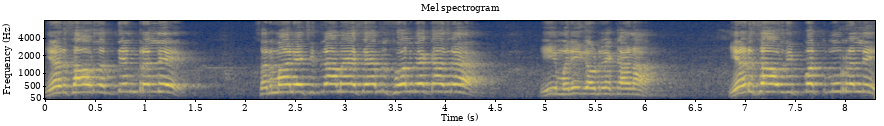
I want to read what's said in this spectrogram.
ಎರಡು ಸಾವಿರದ ಹದಿನೆಂಟರಲ್ಲಿ ಸನ್ಮಾನ್ಯ ಸಿದ್ದರಾಮಯ್ಯ ಸಾಹೇಬರು ಸೋಲ್ಬೇಕಾದ್ರೆ ಈ ಮರಿಗೌಡ್ರೆ ಕಾರಣ. ಎರಡು ಸಾವಿರದ ಇಪ್ಪತ್ತ್ ಮೂರರಲ್ಲಿ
